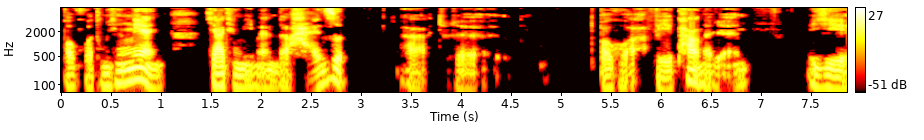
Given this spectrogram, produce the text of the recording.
包括同性恋家庭里面的孩子啊，就是包括肥胖的人以及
